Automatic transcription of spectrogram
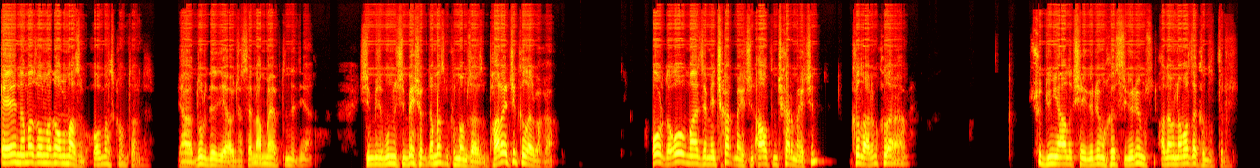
e namaz olmadan olmaz mı? Olmaz komutanım. Ya dur dedi ya hoca sen amma yaptın dedi ya. Şimdi biz bunun için beş vakit namaz mı kılmamız lazım? Para için kılar bakalım. Orada o malzemeyi çıkartmak için, altın çıkarmak için kılar mı? Kılar abi. Şu dünyalık şey görüyor musun? Hırsı görüyor musun? Adam namazda kıldırtırır.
